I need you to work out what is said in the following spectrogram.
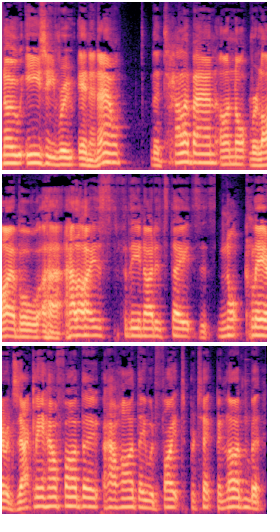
no easy route in and out. The Taliban are not reliable uh, allies for the United States. It's not clear exactly how far they how hard they would fight to protect bin Laden, but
